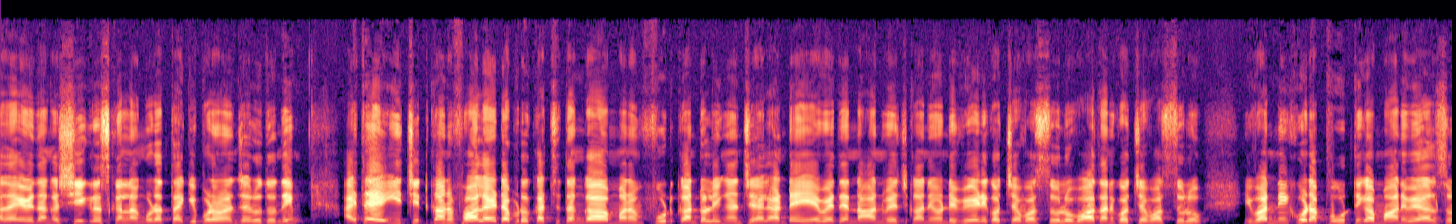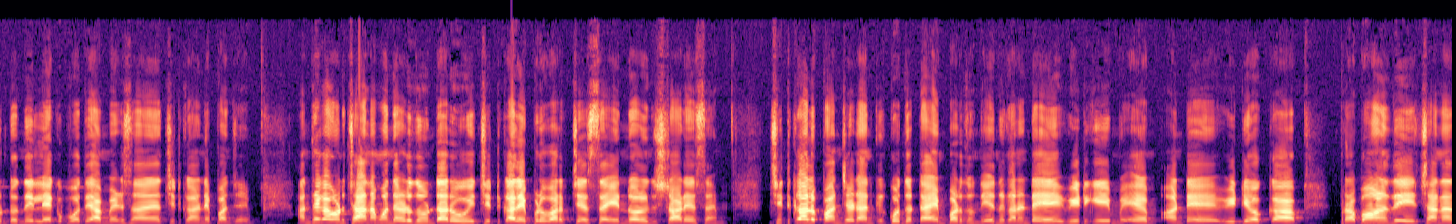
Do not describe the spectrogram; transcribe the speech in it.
అదేవిధంగా శీఘ్రస్కలనం కూడా తగ్గిపోవడం జరుగుతుంది. అయితే ఈ చిట్కాను ఫాలో అయ్యేటప్పుడు ఖచ్చితంగా మనం ఫుడ్ కంట్రోలింగ్ అని చేయాలి. అంటే ఏవైతే నాన్ వెజ్ కానివ్వండి వేడికి వచ్చే వస్తువులు వాతానికి వచ్చే వస్తువులు ఇవన్నీ కూడా పూర్తిగా మానివేయాల్సి ఉంటుంది. లేకపోతే ఆ మెడిసిన్ అనే చిట్కాని పనిచేయం అంతేకాకుండా చాలా మంది అడుగుతుంటారు ఈ చిట్కాలు ఎప్పుడు వర్క్ చేస్తాయి? ఎన్నో నుంచి స్టార్ట్ చేస్తాం చిట్కాలు పనిచేయడానికి కొంత టైం పడుతుంది. ఎందుకంటే వీటికి అంటే వీటి యొక్క ప్రభావం అనేది చాలా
